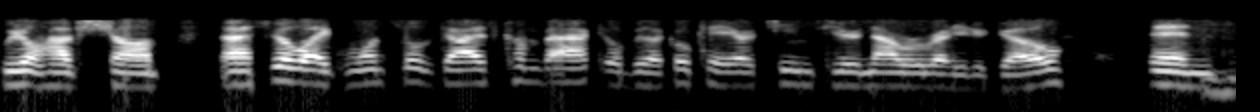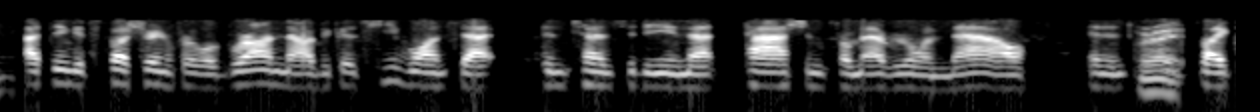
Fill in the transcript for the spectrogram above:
We don't have Shump. And I feel like once those guys come back, it'll be like, okay, our team's here. Now we're ready to go. And I think it's frustrating for LeBron now because he wants that intensity and that passion from everyone now. And it's, Right. it's like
